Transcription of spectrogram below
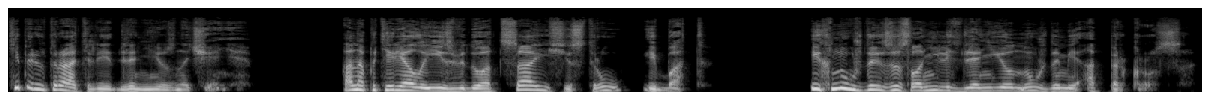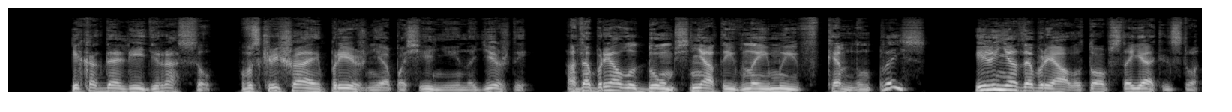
теперь утратили для нее значение. Она потеряла из виду отца и сестру и бат. Их нужды заслонились для нее нуждами Апперкросса. И когда леди Рассел, воскрешая прежние опасения и надежды, одобряла дом, снятый в наймы в Кэмден-Плейс, или не одобряла то обстоятельство,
